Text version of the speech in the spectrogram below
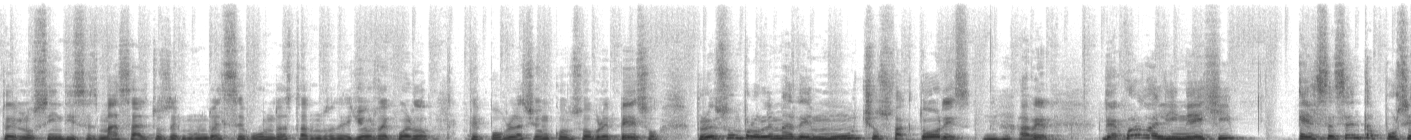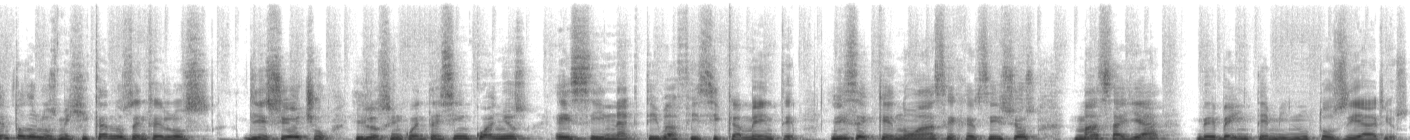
de los índices más altos del mundo, el segundo hasta donde yo recuerdo, de población con sobrepeso. Pero es un problema de muchos factores. A ver, de acuerdo al INEGI, el 60% de los mexicanos de entre los 18 y los 55 años es inactiva físicamente. Dice que no hace ejercicios más allá de 20 minutos diarios.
